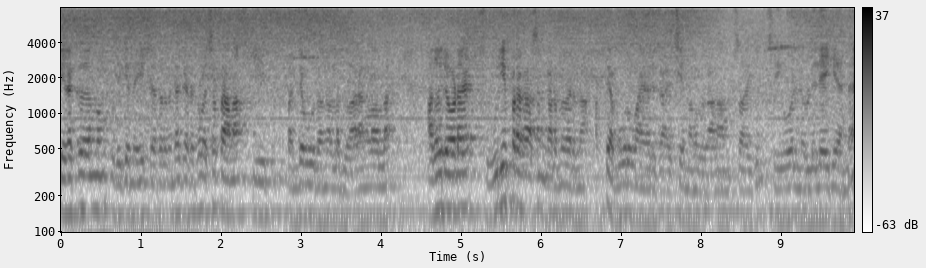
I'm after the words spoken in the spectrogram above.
കിഴക്ക് നിന്നും ഉദിക്കുന്ന ഈ ക്ഷേത്രത്തിന്റെ കിഴക്ക് വശത്താണ് ഈ പഞ്ചഭൂതങ്ങളുടെ ദ്വാരങ്ങളുള്ള. അതിലൂടെ സൂര്യപ്രകാശം കടന്നു വരുന്ന അത്യപൂർവമായ ഒരു കാഴ്ചയും നമുക്ക് കാണാൻ സാധിക്കും. ശ്രീകോവിലിനുള്ളിലേക്ക് തന്നെ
